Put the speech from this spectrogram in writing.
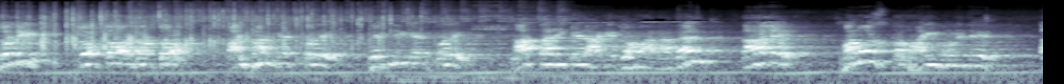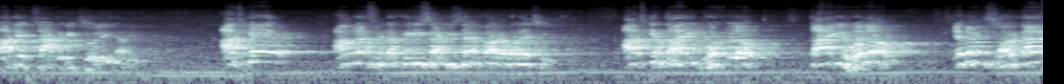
যদি যোগ্য অযোগ্য বাইফার্কেট করে, ডেপ্লিকেট করে সাত তারিখের আগে জমা না দেন, তাহলে সমস্ত ভাই বোনেদের তাদের চাকরি চলে যাবে। আজকে আমরা সেটা তিরিশে ডিসেম্বর বলেছি। আজকে তাই ঘটলো, তাই হলো এবং সরকার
